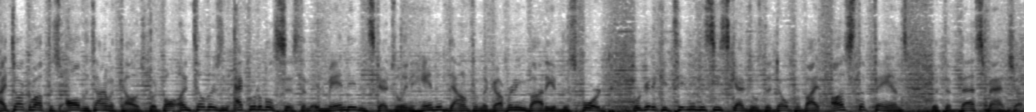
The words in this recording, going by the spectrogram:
I talk about this all the time with college football. Until there's an equitable system and mandated scheduling handed down from the governing body of the sport, we're going to continue to see schedules that don't provide us, the fans, with the best matchup.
